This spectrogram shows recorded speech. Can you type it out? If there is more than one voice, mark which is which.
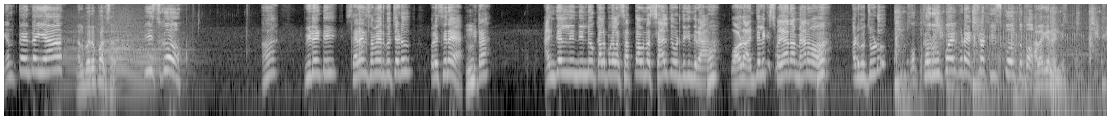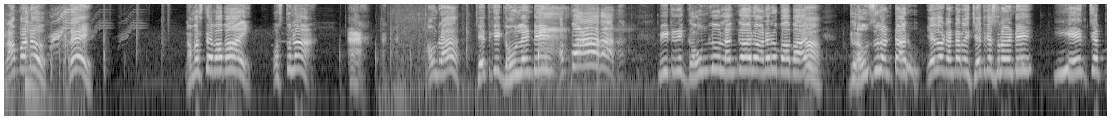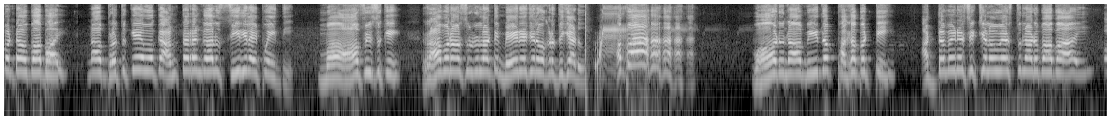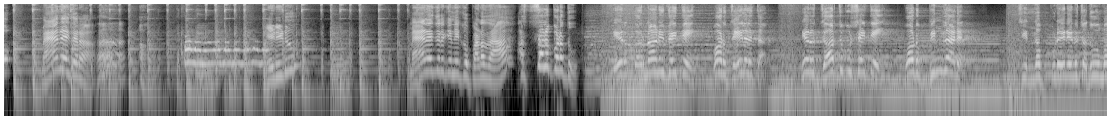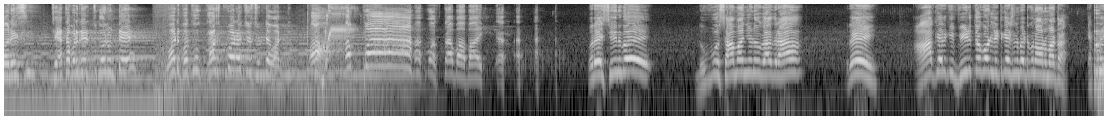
Speaker 1: ఎంతైందయ్యా?
Speaker 2: నలభై రూపాయలు సార్.
Speaker 1: తీసుకో.
Speaker 3: ఆ? వీడేంటి? సరైన సమయానికి వచ్చాడు? ఒరే సినయ్య ఇట్రా. అంజలిని నిన్ను కలపగల సత్తా ఉన్న శాలిటీ ఒకటి దిగిందిరా. వాడు అంజలికి స్వయానా మేనమావ అడుగు చూడు.
Speaker 1: ఒక్క రూపాయి కూడా ఎక్స్ట్రా తీసుకోవద్దు బాబు.
Speaker 2: అలాగేనండి.
Speaker 3: రాంపండు. రే.
Speaker 1: నమస్తే బాబాయ్. వస్తున్నా. ఆ,
Speaker 3: అవునరా చేతికి గౌన్లేంటి?
Speaker 1: అబ్బా! వీటిని గౌన్లు లంగాలు అనరు బాబాయ్.
Speaker 3: ఆ.
Speaker 1: గ్లౌజులు అంటారు
Speaker 3: ఏదో అంటారు చేతికి వేసుకున్నావేంటి
Speaker 1: ఏం చెప్పమంటావు బాబాయ్? నా బ్రతుకే ఒక అంతరంగాలు సీరియల్ అయిపోయింది మా ఆఫీసుకి రావణాసురుడు లాంటి మేనేజర్ ఒకడు దిగాడు. అబ్బా! వాడు నా మీద పగబట్టి అడ్డమైన శిక్షలు వేస్తున్నాడు బాబాయ్.
Speaker 3: మేనేజరా? ఎడిడు? మేనేజర్కి నీకు పడదా?
Speaker 1: అస్సలు పడదు. నేను కరుణానిధి అయితే వాడు జయలలిత. నేను జార్జ్ బుష్ అయితే వాడు బిన్ లాడెన్. చిన్నప్పుడే నేను చదువు మానేసి చేతబడి నేర్చుకొని ఉంటే వాడి బతుకు కాస్పారా చేసి ఉండేవాడిని. అబ్బా! వస్తా బాబాయ్.
Speaker 3: ఒరే సీనుగోయ్ నువ్వు సామాన్యుడు కాదురా. రే ఆఖరికి వీడితో కూడా లిటికేషన్ పెట్టుకున్నావు అనమాట ఎక్కడ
